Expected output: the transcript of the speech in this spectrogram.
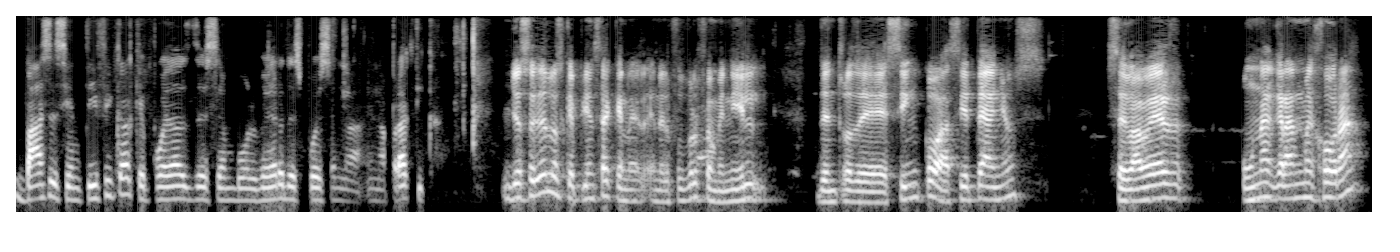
base científica que puedas desenvolver después en la, en la práctica. Yo soy de los que piensa que en el, en el fútbol femenil, dentro de 5 a 7 años, se va a ver una gran mejora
